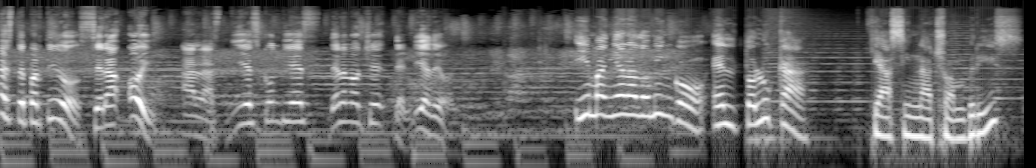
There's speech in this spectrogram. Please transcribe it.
Este partido será hoy a las 10 con 10 de la noche del día de hoy. Y mañana domingo, el Toluca, ya sin Nacho Ambriz,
